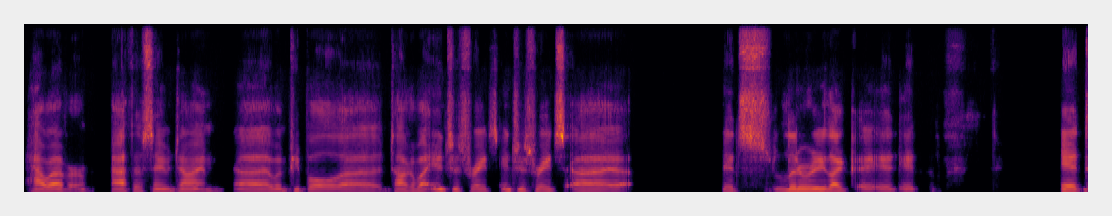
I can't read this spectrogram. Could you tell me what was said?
However, at the same time, uh, when people uh, talk about interest rates, interest rates, uh, it's literally like it, it it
